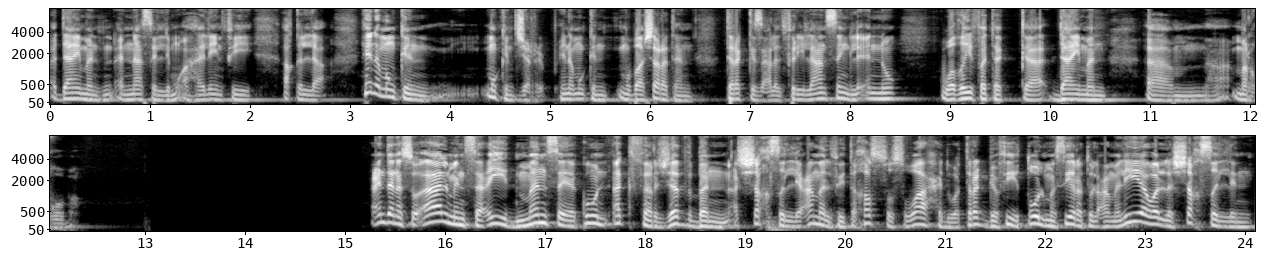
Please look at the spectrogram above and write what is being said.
دائما الناس اللي مؤهلين فيه أقلاء. هنا ممكن ممكن تجرب. هنا ممكن مباشرة تركز على ال freelancing لأنه وظيفتك دائما مرغوبة. عندنا سؤال من سعيد من سيكون أكثر جذبا الشخص اللي عمل في تخصص واحد وترقى فيه طول مسيرته العملية ولا الشخص اللي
